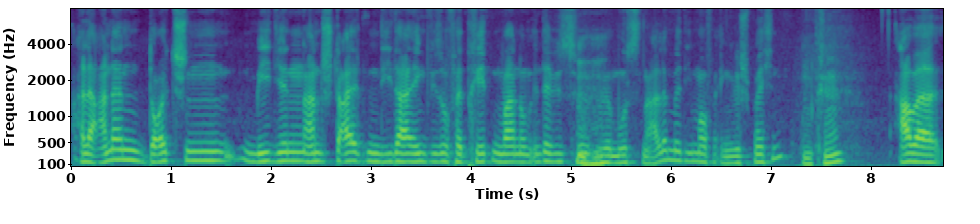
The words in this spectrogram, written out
Alle anderen deutschen Medienanstalten, die da irgendwie so vertreten waren, um Interviews zu führen, Mhm. wir mussten alle mit ihm auf Englisch sprechen. okay. Aber es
